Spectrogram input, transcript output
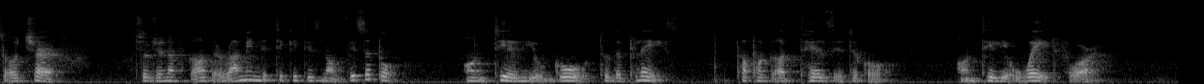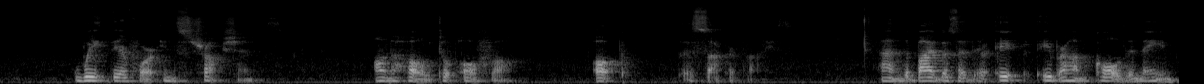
So, church, children of God, the ram in the ticket is not visible until you go to the place Papa God tells you to go, until you wait for, wait there for instructions on how to offer up the sacrifice. And the Bible said that Abraham called the name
